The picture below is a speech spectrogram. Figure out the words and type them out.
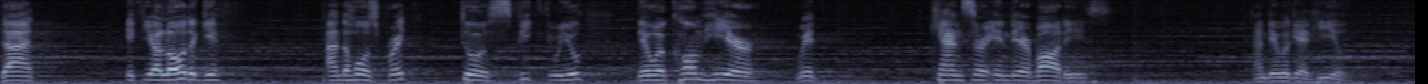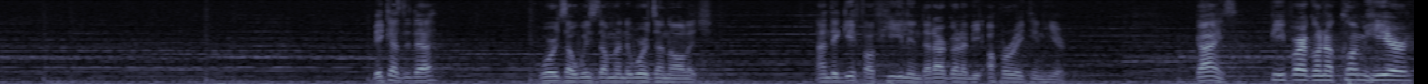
That if you allow the gift and the Holy Spirit to speak through you, they will come here with cancer in their bodies and they will get healed. Because of the words of wisdom and the words of knowledge and the gift of healing that are going to be operating here. Guys, people are going to come here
